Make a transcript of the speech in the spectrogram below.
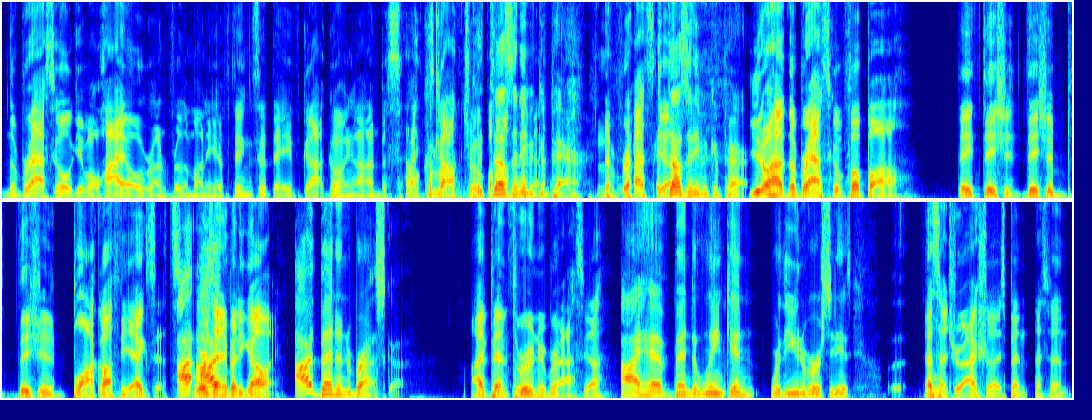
Nebraska will give Ohio a run for the money of things that they've got going on besides Oh, come on. college It doesn't even compare. Nebraska. It doesn't even compare. You don't have Nebraska football. They they should they should they should block off the exits. I- Where's I- anybody going? I've been to Nebraska. I've been through Nebraska. I have been to Lincoln, where the university is. That's not true. Actually, I spent I spent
